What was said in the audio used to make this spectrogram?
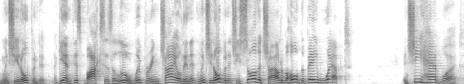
And when she had opened it, again, this box has a little whimpering child in it. And when she had opened it, she saw the child, and behold, the babe wept. And she had what?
